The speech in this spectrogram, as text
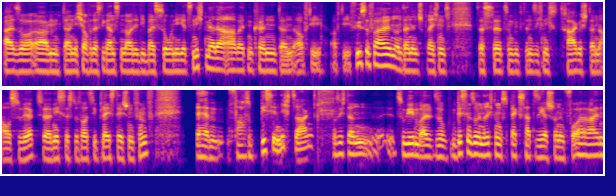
Also ähm, dann, ich hoffe, dass die ganzen Leute, die bei Sony jetzt nicht mehr da arbeiten können, dann auf die auf die Füße fallen und dann entsprechend das äh, zum Glück dann sich nicht so tragisch dann auswirkt. Äh, nichtsdestotrotz die PlayStation 5 ähm, war so ein bisschen nicht sagen, muss ich dann äh, zugeben, weil so ein bisschen so in Richtung Specs hatten sie ja schon im Vorhinein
